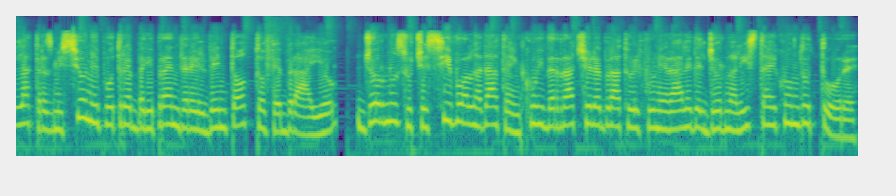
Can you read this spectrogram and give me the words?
La trasmissione potrebbe riprendere il 28 febbraio, giorno successivo alla data in cui verrà celebrato il funerale del giornalista e conduttore.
